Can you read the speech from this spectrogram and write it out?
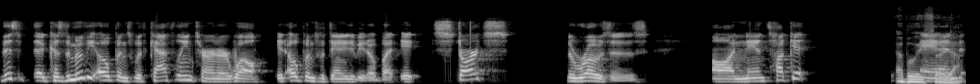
this because the movie opens with Kathleen Turner. Well, it opens with Danny DeVito, but it starts the roses on Nantucket, I believe and so.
